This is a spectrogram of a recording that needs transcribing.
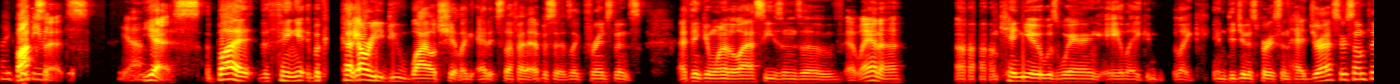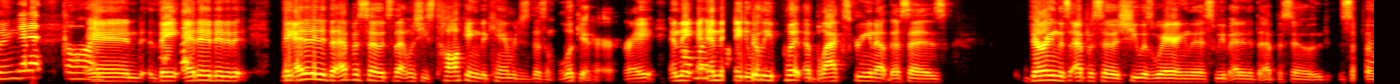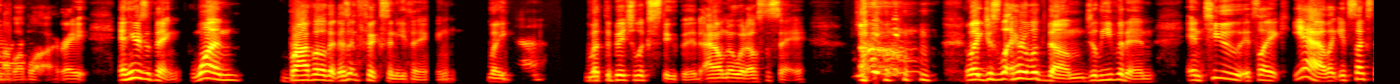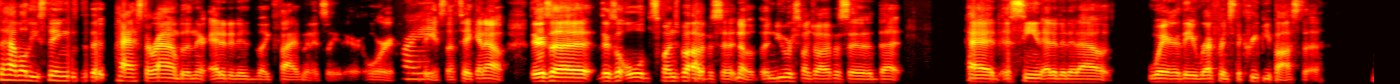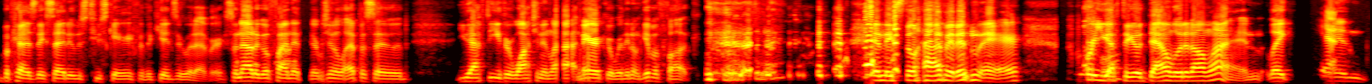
like box sets. Yeah. Yes, but the thing is, because they already do wild shit like edit stuff out of episodes. Like for instance, I think in one of the last seasons of Atlanta, um, Kenya was wearing a like like indigenous person headdress or something. Yes, God. And they edited it. They edited the episode so that when she's talking, the camera just doesn't look at her, right? And they oh and God. they really put a black screen up that says, "During this episode, she was wearing this. We've edited the episode, so blah blah blah." Right? And here's the thing: one, Bravo, that doesn't fix anything. Like, yeah. let the bitch look stupid. I don't know what else to say. like just let her look dumb, just leave it in. And two, it's like, yeah, like it sucks to have all these things that passed around, but then they're edited like five minutes later, or right. they get stuff taken out. There's a there's an old SpongeBob episode, no, a newer SpongeBob episode that had a scene edited it out where they referenced the creepy pasta because they said it was too scary for the kids or whatever. So now to go find that original episode, you have to either watch it in Latin America where they don't give a fuck and they still have it in there, or you have to go download it online. Like, yeah. and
